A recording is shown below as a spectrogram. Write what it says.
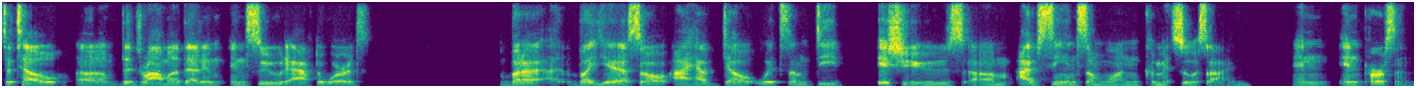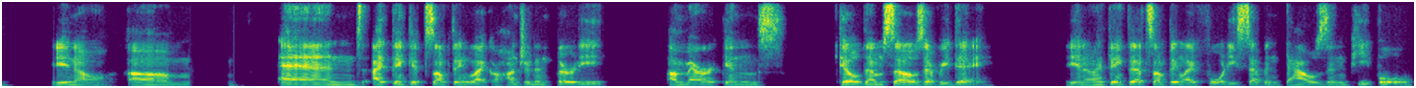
to tell um, the drama that in, ensued afterwards. But I but yeah, so I have dealt with some deep issues. Um, I've seen someone commit suicide in in person, you know. Um, and I think it's something like 130 Americans kill themselves every day. You know, I think that's something like 47,000 people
